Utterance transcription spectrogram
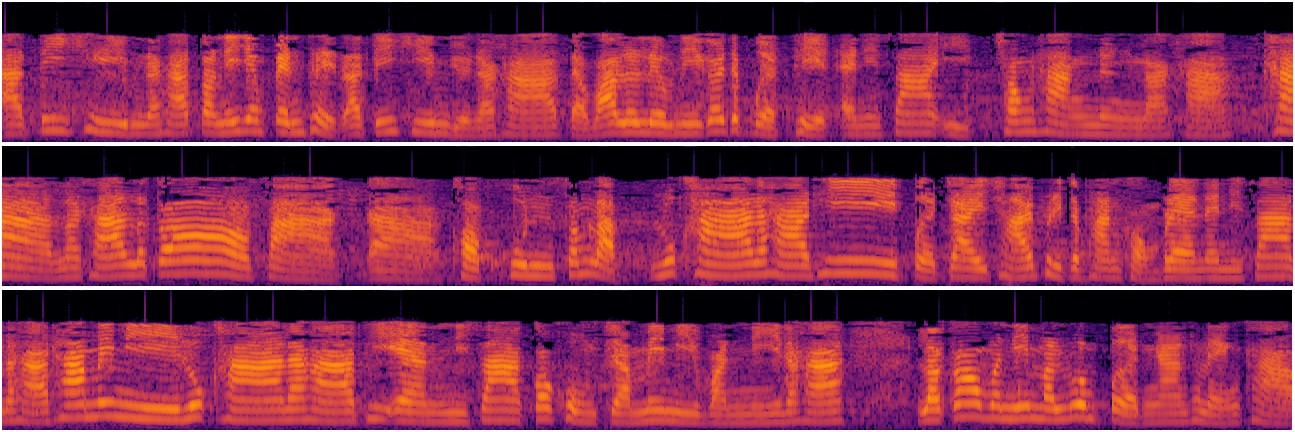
อาร์ตี้ครีมนะคะ ตอนนี้ยังเป็นเพจอาร์ตี้ครีมอยู่นะคะ แต่ว่าเร็วๆนี้ก็จะเปิดเพจแอนิซ่าอีกช่องทางหนึ่งนะคะ ค่ะนะคะ แล้วก็ฝากอขอบคุณสำหรับลูกค้านะคะที่เปิดใจใช้ผลิตภัณฑ์ของแบรนด์แอนิซ่านะคะ ถ้าไม่มีลูกค้านะคะพี่แอนนิซ่าก็คงจะไม่มีวันนี้นะคะ แล้วก็วันนี้มาร่วมเปิดงานแถลงข่าว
